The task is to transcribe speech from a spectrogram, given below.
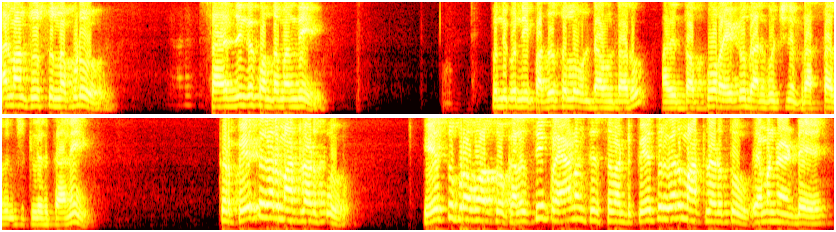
అని మనం చూస్తున్నప్పుడు సహజంగా కొంతమంది కొన్ని కొన్ని పద్ధతుల్లో ఉంటా ఉంటారు. అది తప్పు రైటు దాని గురించి నేను ప్రస్తావించట్లేదు కానీ ఇక్కడ పేతురు గారు మాట్లాడుతూ యేసు ప్రభువారితో కలిసి ప్రయాణం చేసేటువంటి పేతురు గారు మాట్లాడుతూ ఏమన్నాడంటే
